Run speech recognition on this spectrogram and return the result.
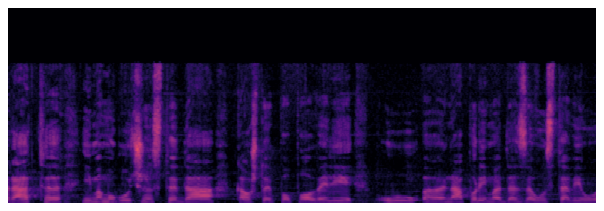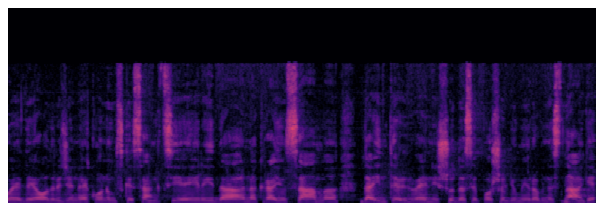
rat, ima mogućnost da, kao što je po povelji u e, naporima da zaustavi uvede određene ekonomske sankcije ili da na kraju sam e, da intervenišu, da se pošalju mirovne snage.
